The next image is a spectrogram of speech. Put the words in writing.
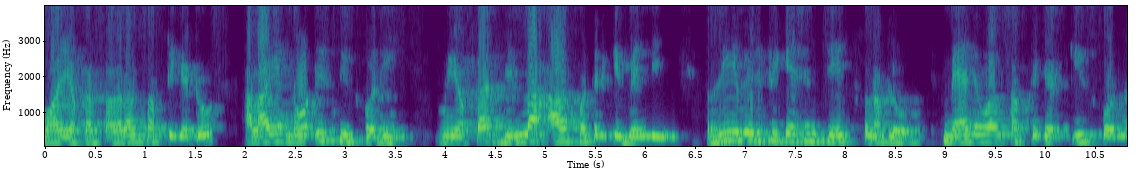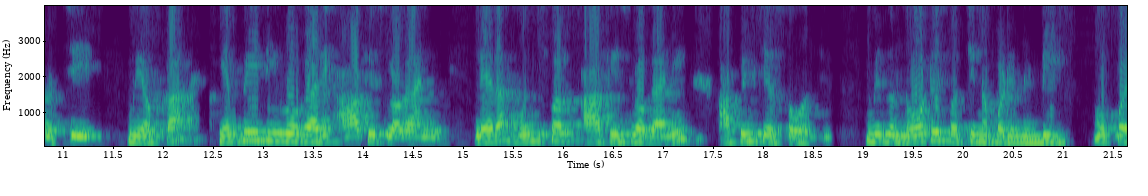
వారి యొక్క సదరన్ సర్టిఫికేట్ అలాగే నోటీస్ తీసుకొని మీ యొక్క జిల్లా ఆసుపత్రికి వెళ్ళి రీవెరిఫికేషన్ చేయించుకున్నట్లు మాన్యువల్ సర్టిఫికేట్ తీసుకొని వచ్చి మీ యొక్క ఎంపీటీఓ గారి ఆఫీస్లో కానీ లేదా మున్సిపల్ ఆఫీస్లో కానీ అప్పీల్ చేసుకోవచ్చు. మీకు నోటీస్ వచ్చినప్పటి నుండి ముప్పై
